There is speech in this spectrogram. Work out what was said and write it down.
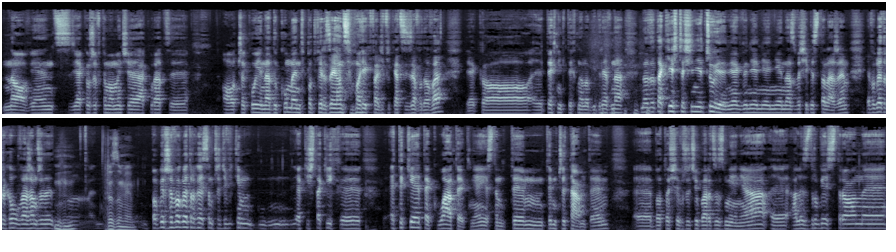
No więc jako, że w tym momencie akurat y, oczekuję na dokument potwierdzający moje kwalifikacje zawodowe jako e, technik technologii drewna, no to tak jeszcze się nie czuję, nie? jakby nie, nie, nie nazwę siebie stolarzem. Ja w ogóle trochę uważam, że... Mhm, rozumiem. Po pierwsze w ogóle trochę jestem przeciwnikiem jakichś takich e, etykietek, łatek, nie? Jestem tym, tym czy tamtym, e, bo to się w życiu bardzo zmienia, ale z drugiej strony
